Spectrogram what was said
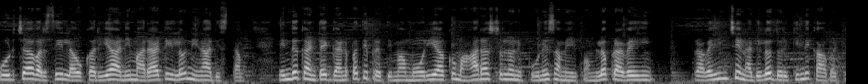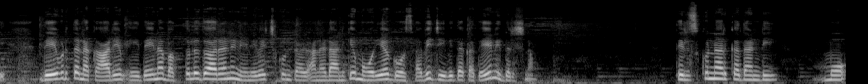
పూడ్చావర్సి లౌకర్య అని మరాఠీలో నినాదిస్తాం. ఎందుకంటే గణపతి ప్రతిమ మౌర్యకు మహారాష్ట్రలోని పూణె సమీపంలో ప్రవహి ప్రవహించే నదిలో దొరికింది కాబట్టి దేవుడు తన కార్యం ఏదైనా భక్తుల ద్వారానే నెరవేర్చుకుంటాడు అనడానికి మౌర్య గోసావి జీవిత కథే నిదర్శనం. తెలుసుకున్నారు కదండి మో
